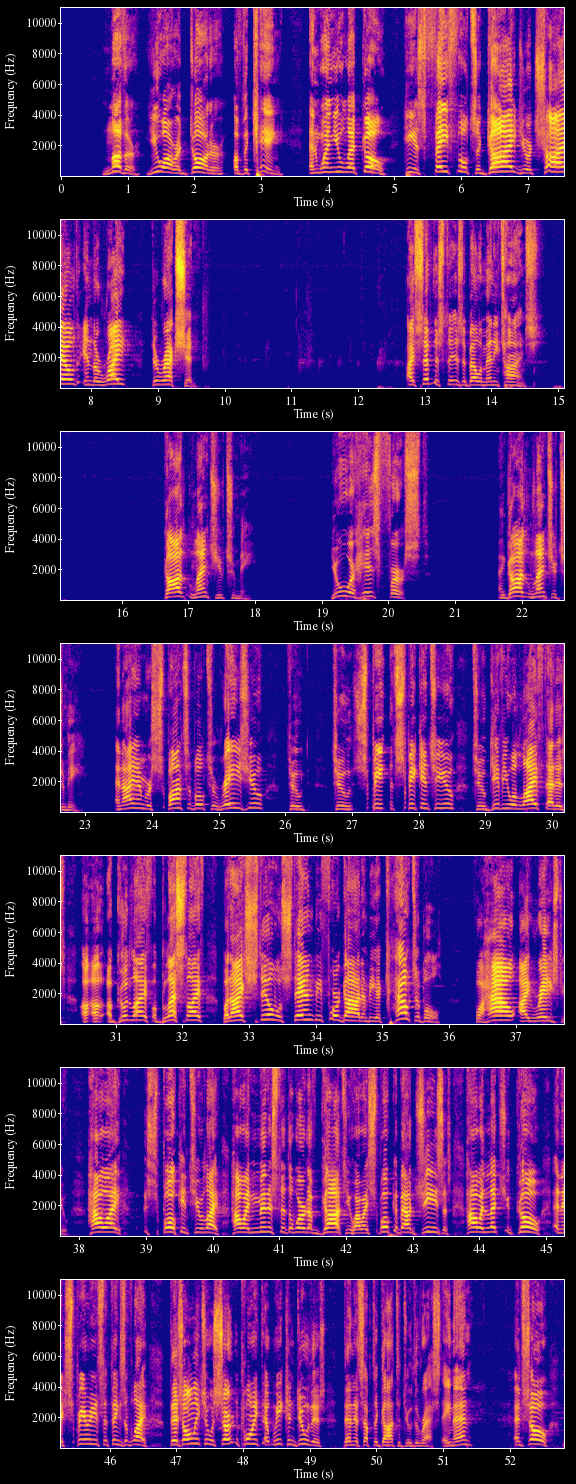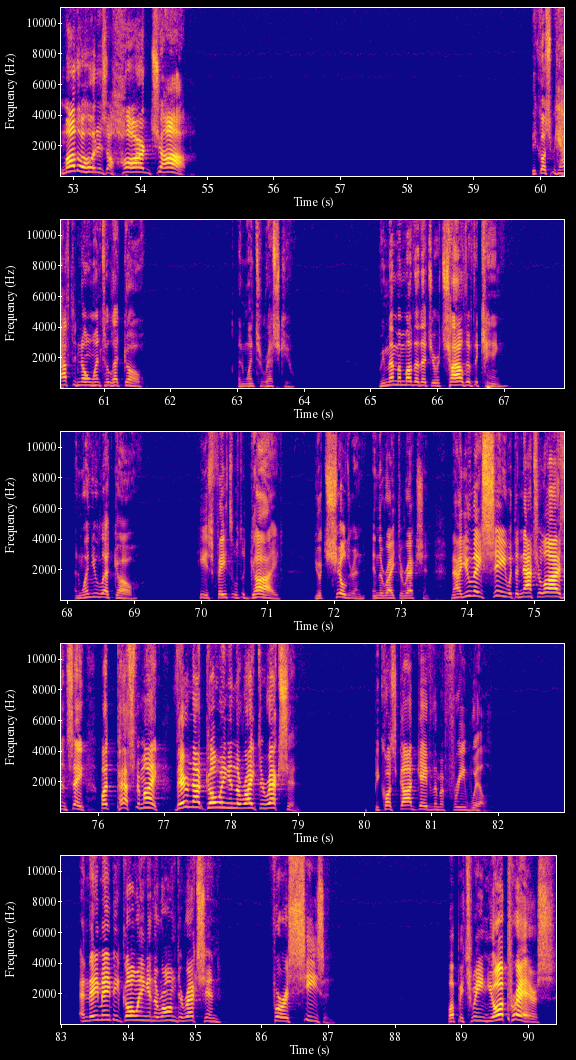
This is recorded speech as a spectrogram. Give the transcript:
Mother, you are a daughter of the king. And when you let go, he is faithful to guide your child in the right direction. I've said this to Isabella many times. God lent you to me. You were His first. And God lent you to me. And I am responsible to raise you, to, to speak, speak into you, to give you a life that is a, a, a good life, a blessed life. But I still will stand before God and be accountable for how I raised you, how I spoke into your life, how I ministered the word of God to you, how I spoke about Jesus, how I let you go and experience the things of life. There's only to a certain point that we can do this, then it's up to God to do the rest. Amen? And so, motherhood is a hard job. Because we have to know when to let go and when to rescue. Remember, mother, that you're a child of the king. And when you let go, he is faithful to guide your children in the right direction. Now, you may see with the natural eyes and say, but Pastor Mike, they're not going in the right direction because God gave them a free will. And they may be going in the wrong direction for a season. But between your prayers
